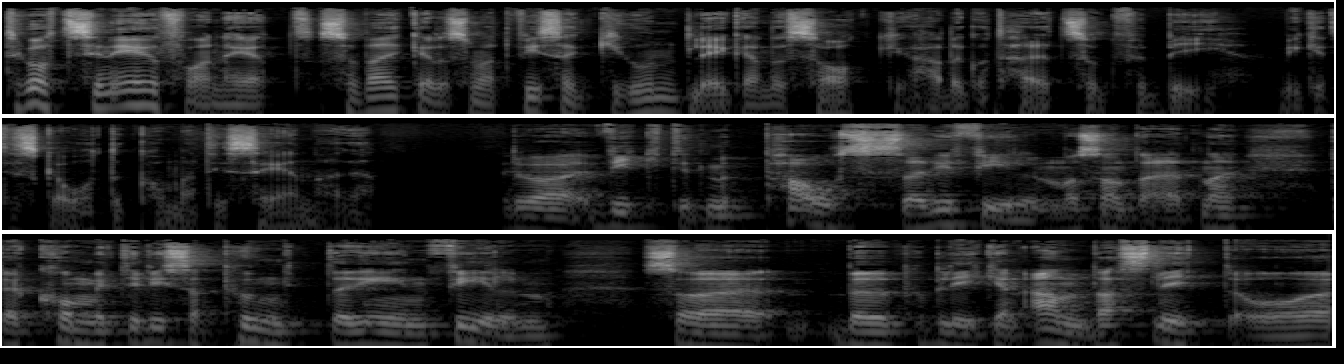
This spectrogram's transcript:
Trots sin erfarenhet så verkar det som att vissa grundläggande saker hade gått Herzog förbi, vilket jag ska återkomma till senare. Det var viktigt med pauser i film och sånt där. Att när det har kommit till vissa punkter i en film så behöver publiken andas lite och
